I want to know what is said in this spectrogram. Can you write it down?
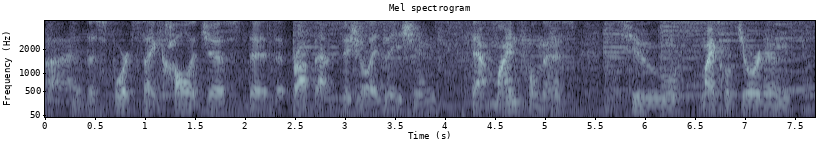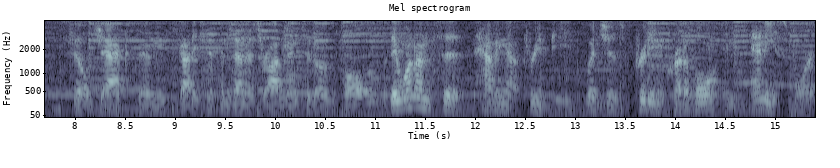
uh, the sports psychologists that, that brought that visualization, that mindfulness to Michael Jordan, Phil Jackson, Scottie Pippen, Dennis Rodman to those Bulls. They went on to having that three-peat, which is pretty incredible in any sport.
